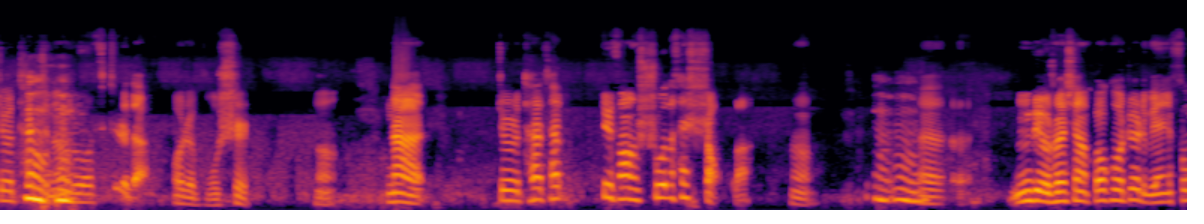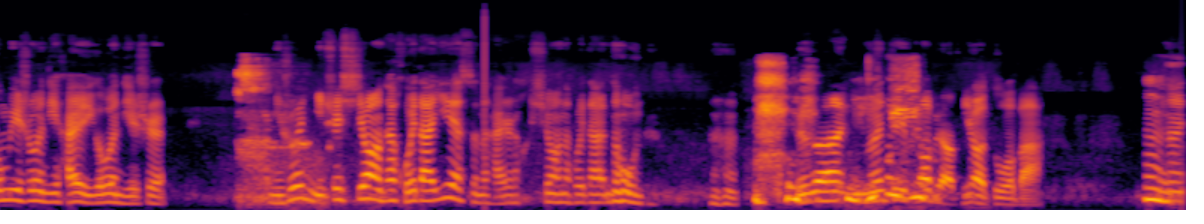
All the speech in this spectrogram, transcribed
就他只能说是的或者不是，啊那。就是他他对方说的太少了，嗯嗯嗯呃，你比如说像包括这里边封闭式问题，还有一个问题是，你说你是希望他回答 yes 呢，还是希望他回答 no 呢？比如说 你们对报表比较多吧，嗯，那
